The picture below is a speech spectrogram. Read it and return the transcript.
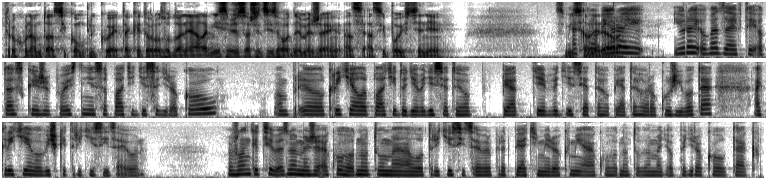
trochu nám to asi komplikuje takéto rozhodovanie, ale myslím, že sa všetci zhodneme, že asi, asi poistenie zmysel nedáva. Juraj, Juraj uvádza aj v tej otázke, že poistenie sa platí 10 rokov, krytie ale platí do 95, 95. roku života a krytie vo výške 3000 eur. Už len keď si vezmeme, že akú hodnotu malo 3000 eur pred 5 rokmi a akú hodnotu bude mať o 5 rokov, tak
